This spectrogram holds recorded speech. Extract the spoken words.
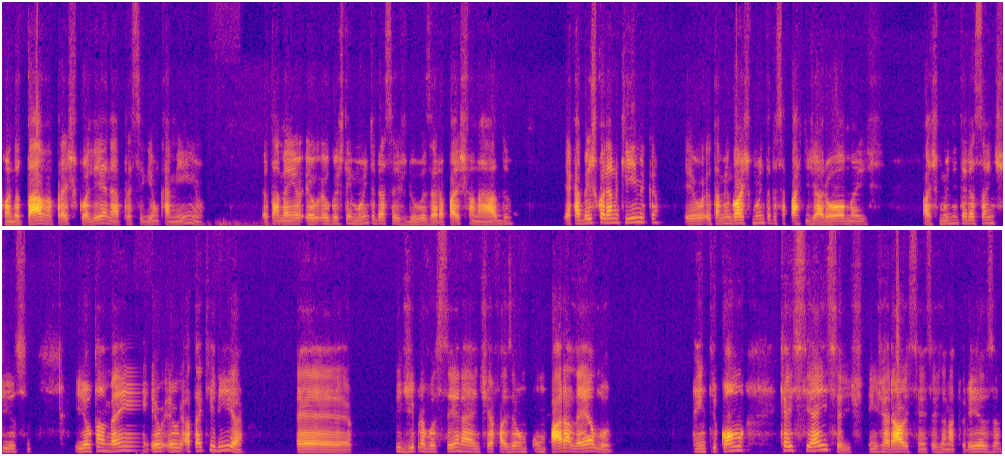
quando eu estava para escolher, né, para seguir um caminho, eu também eu, eu gostei muito dessas duas, era apaixonado. E acabei escolhendo química. Eu, eu também gosto muito dessa parte de aromas, Acho muito interessante isso. E eu também, eu, eu até queria é, pedir para você, né, a gente ia fazer um, um, paralelo entre como que as ciências, em geral, as ciências da natureza,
